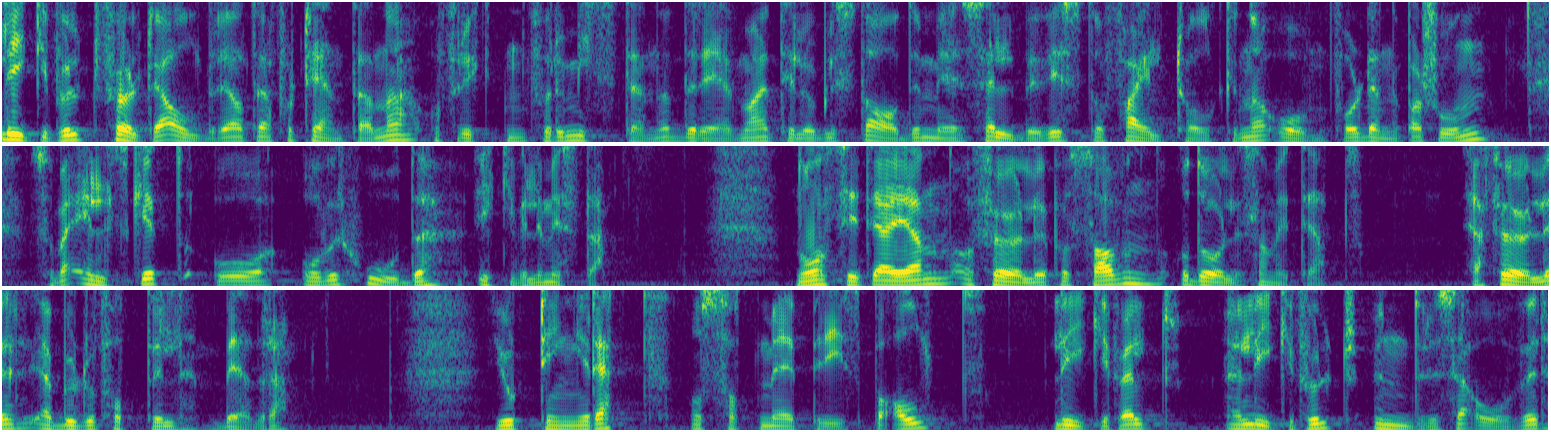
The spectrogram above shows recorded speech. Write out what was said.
Like fullt følte jeg aldri at jeg fortjente henne, og frykten for å miste henne drev meg til å bli stadig mer selvbevisst og feiltolkende overfor denne personen, som jeg elsket og overhodet ikke ville miste. Nå sitter jeg igjen og føler på savn og dårlig samvittighet. Jeg føler jeg burde fått til bedre. Gjort ting rett og satt mer pris på alt. Likefelt, like fullt undre seg over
